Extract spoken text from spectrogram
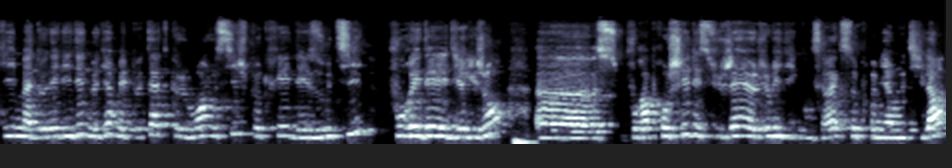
qui m'a donné l'idée de me dire, mais peut-être que moi aussi, je peux créer des outils pour aider les dirigeants euh, pour approcher des sujets juridiques. Donc c'est vrai que ce premier outil-là,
